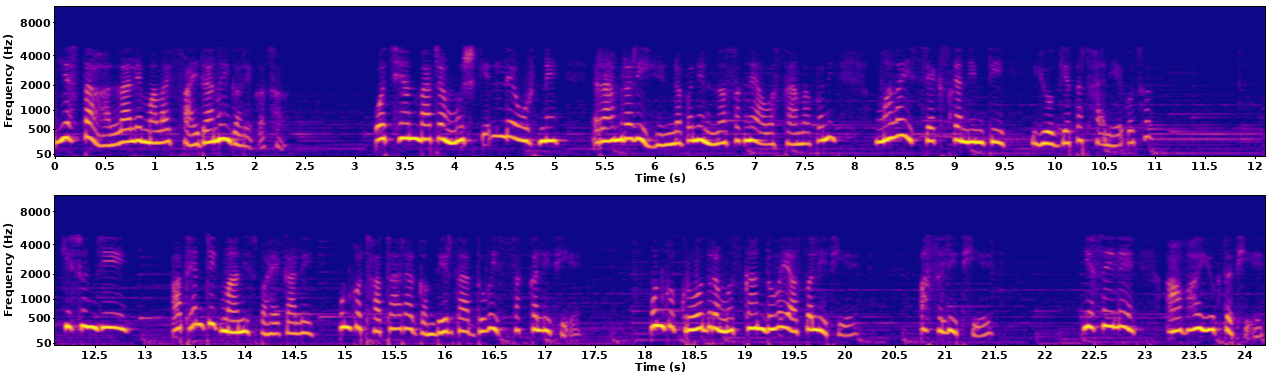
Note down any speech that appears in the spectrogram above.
यस्ता हल्लाले मलाई फाइदा नै गरेको छ। ओछ्यानबाट मुस्किलले उठ्ने राम्ररी हिँड्न पनि नसक्ने अवस्थामा पनि मलाई सेक्सका निम्ति योग्यता ठानिएको छ। किसुनजी अथेन्टिक मानिस भएकाले उनको ठट्टा र गम्भीरता दुवै सक्कली थिए। उनको क्रोध र मुस्कान दुवै असली थिए। असली थिए। यसैले आभायुक्त थिए।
